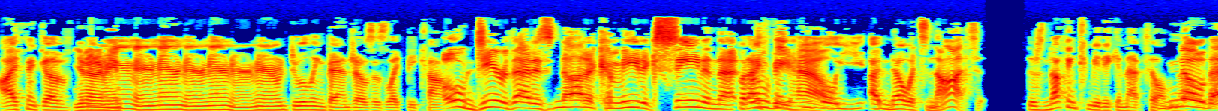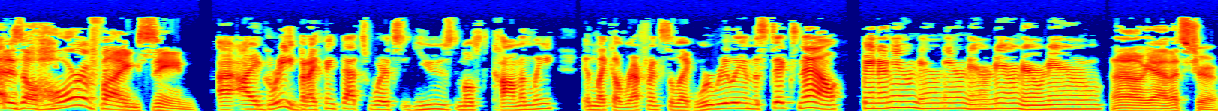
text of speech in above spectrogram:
I think of You know what I mean? Dueling banjos is like become. Oh dear, that is not a comedic scene in that but I movie, think Hal. people. Uh, no, it's not. There's nothing comedic in that film. No, that is a horrifying scene. I, I agree, but I think that's where it's used most commonly in like a reference to like we're really in the sticks now. Oh yeah, that's true.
